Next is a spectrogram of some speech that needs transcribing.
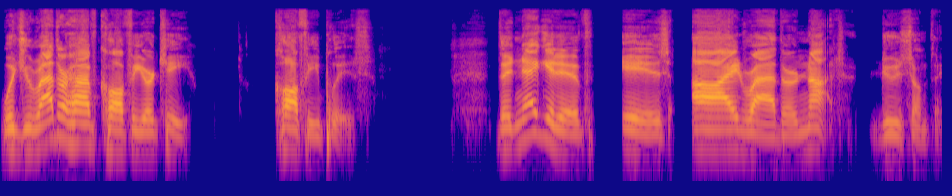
Would you rather have coffee or tea? Coffee, please. The negative is I'd rather not do something.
